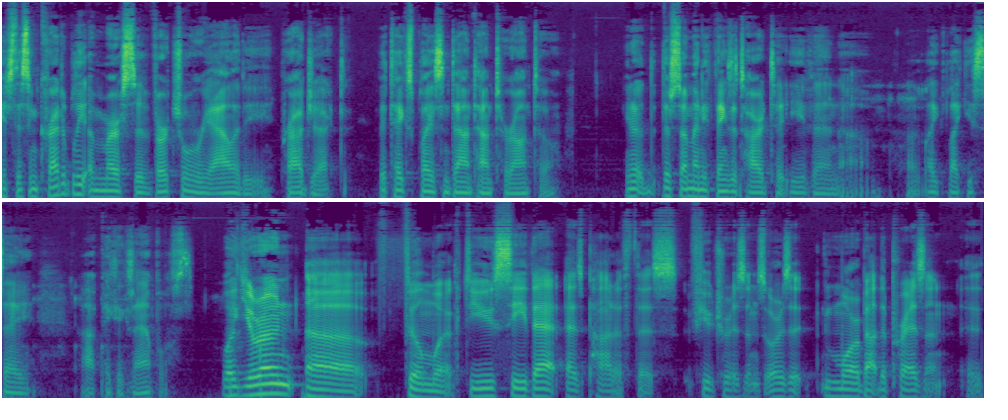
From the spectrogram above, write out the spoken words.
It's this incredibly immersive virtual reality project that takes place in downtown Toronto. You know, there's so many things it's hard to even, um, like like you say, uh, pick examples. Well, your own uh, film work, do you see that as part of this futurisms, or is it more about the present? Uh,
